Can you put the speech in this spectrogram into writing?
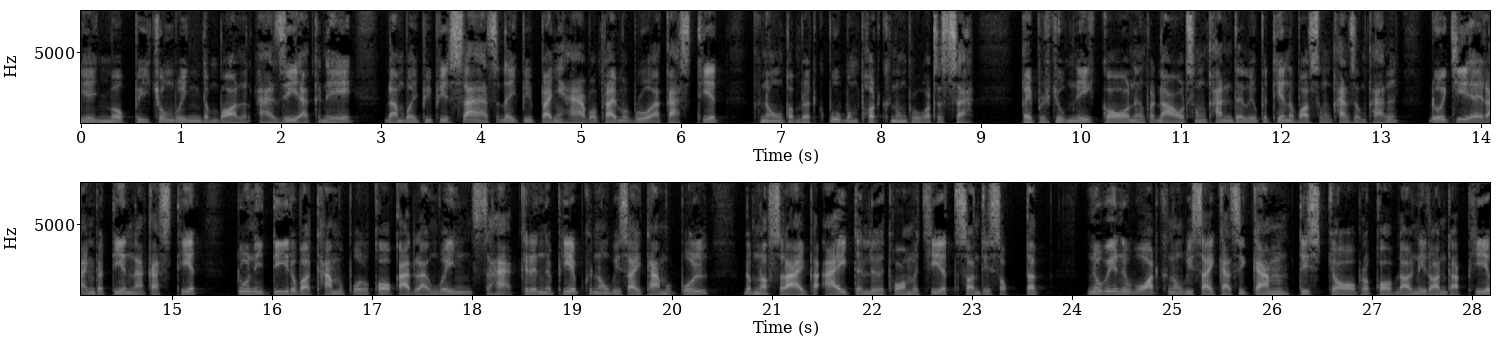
នាញមកពីជុំវិញតំបន់អាស៊ីអាគ្នេយ៍ដើម្បីពិភាក្សាស្ដីពីបញ្ហាបំផ្លាញបំរួលអាកាសធាតុក្នុងកម្រិតខ្ពស់បំផុតក្នុងប្រវត្តិសាស្ត្រកិច្ចប្រជុំនេះក៏នឹងផ្ដោតសំខាន់ទៅលើប្រធានបទសំខាន់សំខាន់ដូចជាអរញ្ញប្រទានអាកាសធាតុទូនីតិរបស់ធម្មពលកកើតឡើងវិញសហគ្រិនភាពក្នុងវិស័យធម្មពលដំណោះស្រាយផ្អែកទៅលើធម្មជាតិសន្តិសុខទឹក នវានុវត្តក្នុងវិស័យកសិកម្មទេសចរប្រកបដោយនិរន្តរភាព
